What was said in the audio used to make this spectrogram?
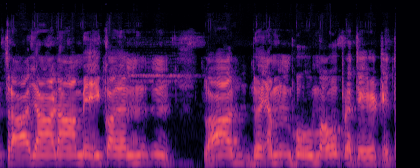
त्रायाणामेकद्वयम भूमौ प्रतिष्ठित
